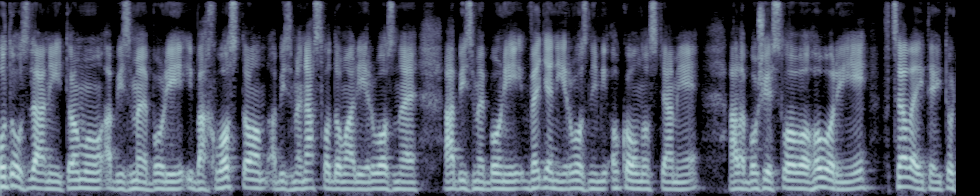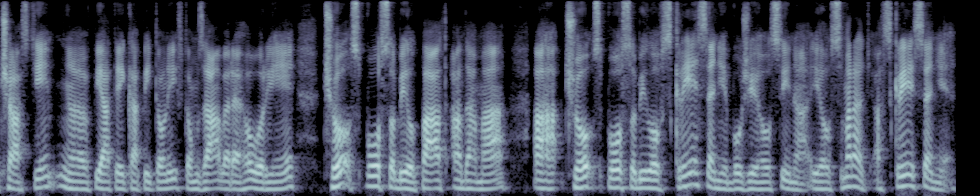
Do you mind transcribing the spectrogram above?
odovzdaní tomu, aby sme boli iba chvostom, aby sme nasledovali rôzne, aby sme boli vedení rôznymi okolnostiami, ale Božie slovo hovorí v celej tejto časti, uh, 5. kapitoly, v tom závere hovorí, čo spôsobil pád Adama a čo spôsobilo vzkriesenie Božieho syna, jeho smrť a vzkriesenie.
